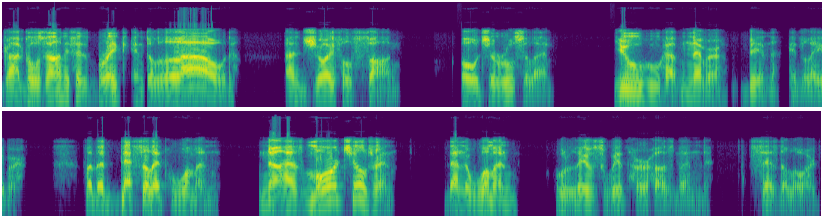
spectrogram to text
God goes on, He says, break into loud and joyful song, O Jerusalem, you who have never been in labor. For the desolate woman now has more children than the woman who lives with her husband, says the Lord.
